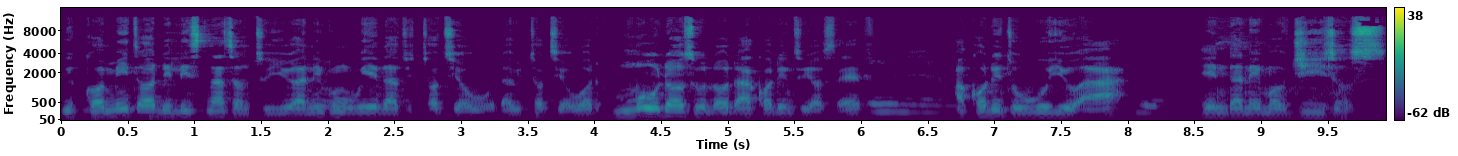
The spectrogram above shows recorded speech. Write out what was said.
We commit all the listeners unto you, and even we that we taught your that we taught your word. Mold us, O Lord, according to yourself, according to who you are, in the name of Jesus.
